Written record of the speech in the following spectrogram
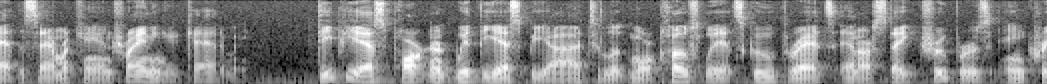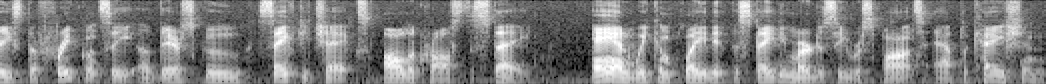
at the Samarcand Training Academy. DPS partnered with the SBI to look more closely at school threats, and our state troopers increased the frequency of their school safety checks all across the state. And we completed the State Emergency Response Application,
